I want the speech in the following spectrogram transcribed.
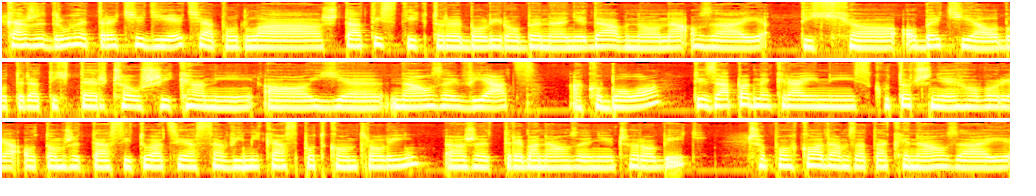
Každé druhé, tretie dieťa podľa štatistík, ktoré boli robené nedávno, naozaj tých e, obetí alebo teda tých terčov šikany e, je naozaj viac ako bolo. Tie západné krajiny skutočne hovoria o tom, že tá situácia sa vymýka spod kontroly a že treba naozaj niečo robiť. Čo pokladám za také naozaj e,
